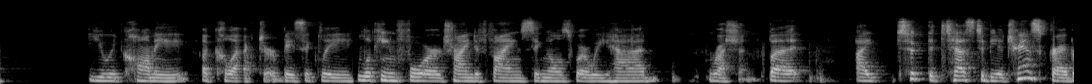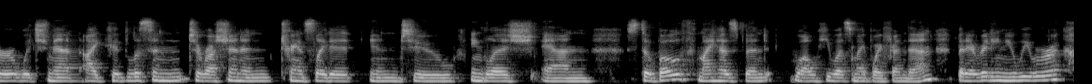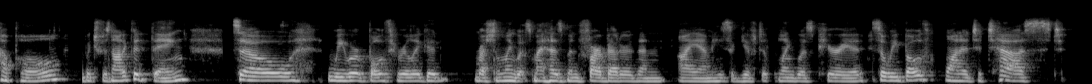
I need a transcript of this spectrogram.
you would call me a collector, basically looking for trying to find signals where we had Russian. But I took the test to be a transcriber, which meant I could listen to Russian and translate it into English. And so both my husband, well, he was my boyfriend then, but everybody knew we were a couple, which was not a good thing. So we were both really good Russian linguist. My husband far better than I am. He's a gifted linguist, period. So we both wanted to test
